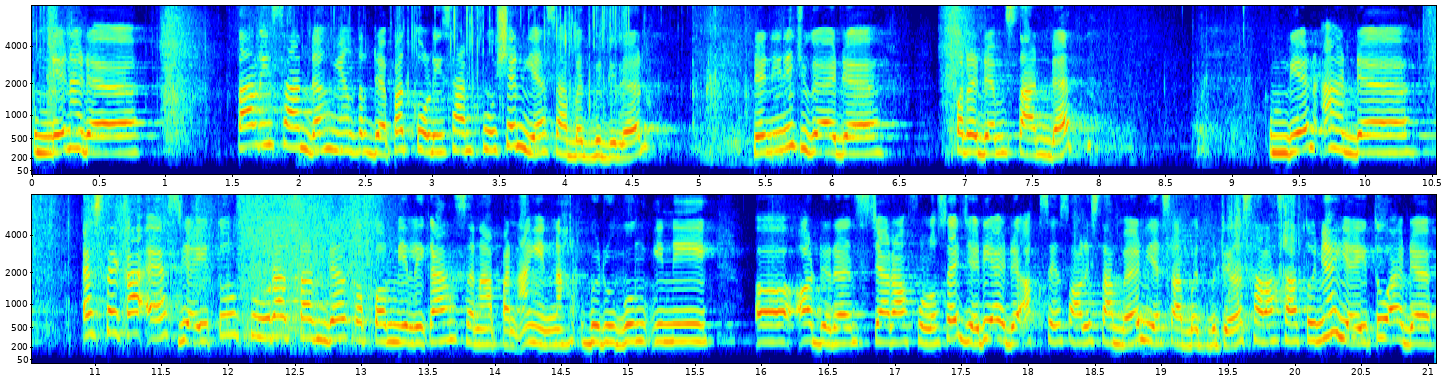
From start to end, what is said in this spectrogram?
Kemudian ada tali sandang yang terdapat tulisan fusion ya sahabat bediler. Dan ini juga ada peredam standar. Kemudian ada STKS yaitu surat tanda kepemilikan senapan angin. Nah, berhubung ini uh, orderan secara full set, jadi ada aksesoris tambahan ya sahabat bediler. Salah satunya yaitu ada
